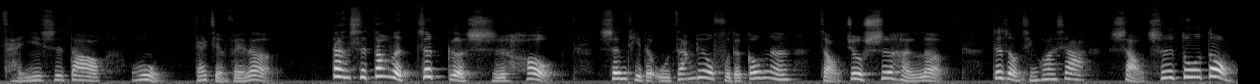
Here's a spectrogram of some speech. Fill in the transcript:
才意识到哦，该减肥了。但是到了这个时候，身体的五脏六腑的功能早就失衡了。这种情况下，少吃多动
